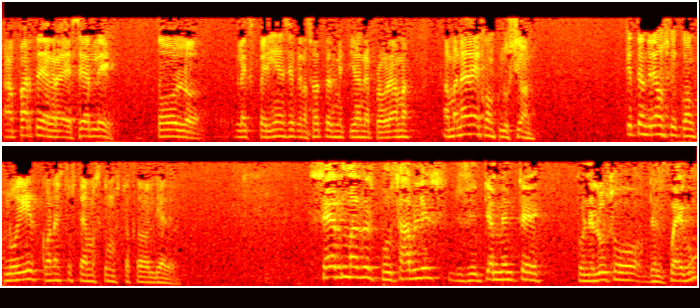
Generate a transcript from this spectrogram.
aparte de agradecerle toda la experiencia que nos ha transmitido en el programa, a manera de conclusión, ¿qué tendríamos que concluir con estos temas que hemos tocado el día de hoy? ser más responsables definitivamente con el uso del fuego.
